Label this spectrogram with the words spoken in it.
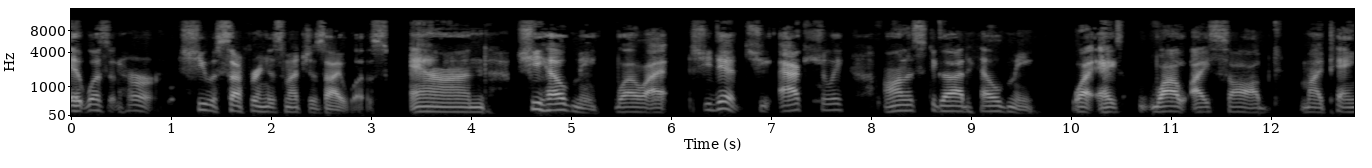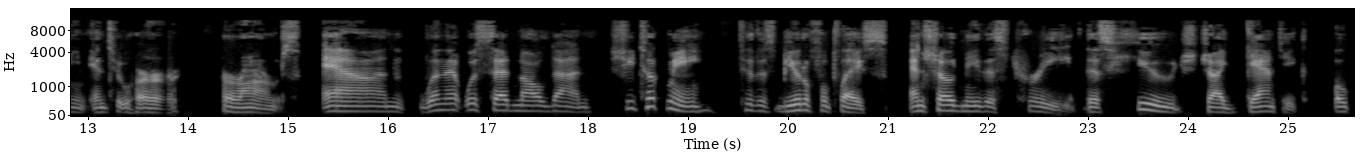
it wasn't her. She was suffering as much as I was. And she held me while I, she did. She actually, honest to God, held me while I, while I sobbed my pain into her her arms. And when it was said and all done, she took me to this beautiful place and showed me this tree, this huge, gigantic oak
